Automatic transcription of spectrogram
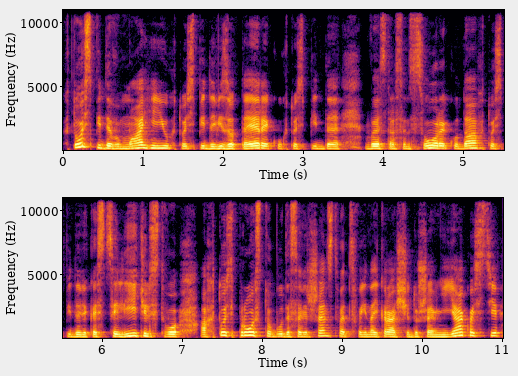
Хтось піде в магію, хтось піде в ізотерику, хтось піде в екстрасенсорику, да? хтось піде в якесь целітельство, а хтось просто буде совершенствувати свої найкращі душевні якості.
